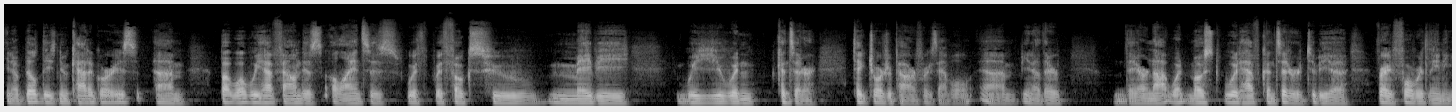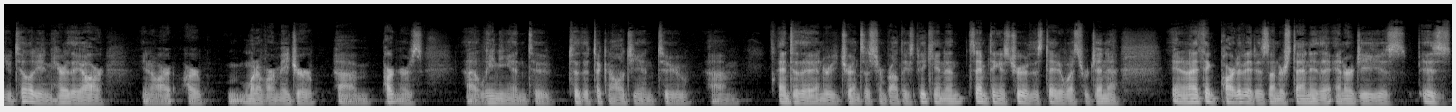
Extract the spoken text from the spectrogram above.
you know build these new categories. Um, but what we have found is alliances with with folks who maybe we you wouldn't consider. Take Georgia Power for example. Um, you know they're they are not what most would have considered to be a very forward leaning utility, and here they are. You know, our, our one of our major um, partners uh, leaning into to the technology and to um, and to the energy transition broadly speaking. And same thing is true of the state of West Virginia. And I think part of it is understanding that energy is is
